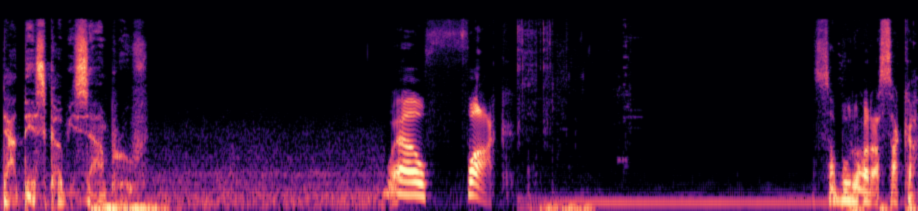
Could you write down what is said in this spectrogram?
Doubt this could be soundproof. Well, fuck. Saburo Arasaka.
